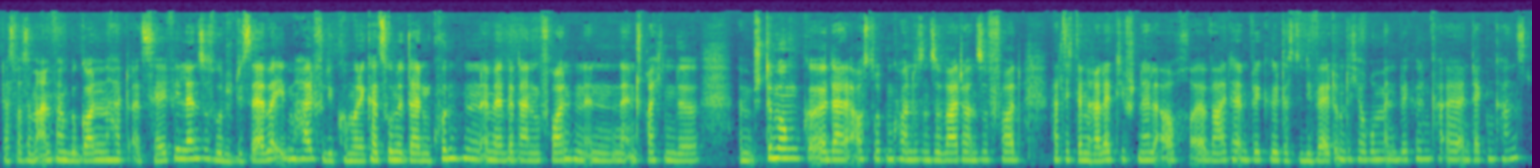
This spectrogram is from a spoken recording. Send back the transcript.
das, was am Anfang begonnen hat als Selfie-Lenses, wo du dich selber eben halt für die Kommunikation mit deinen Kunden, äh, mit deinen Freunden in eine entsprechende ähm, Stimmung äh, da ausdrücken konntest und so weiter und so fort, hat sich dann relativ schnell auch äh, weiterentwickelt, dass du die Welt um dich herum entwickeln, äh, entdecken kannst.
